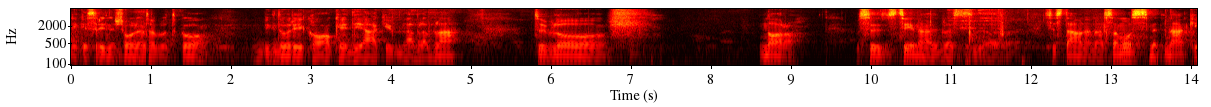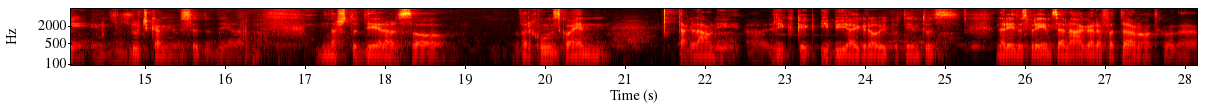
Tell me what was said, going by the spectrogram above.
neke srednje šole. To je bilo tako, bi kdo rekel, ok, dijaki, bla, bla, bla. To je bilo noro. Vse scena je bila uh, sestavljena samo s smetnaki in z lučkami, vse dodelano. Naštudirali so vrhunsko en ta glavni uh, lik, ki je bil igral in potem tudi naredil sprejemce Nagara Fatano. Tako da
